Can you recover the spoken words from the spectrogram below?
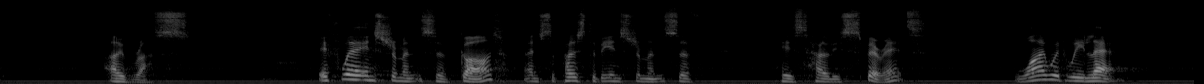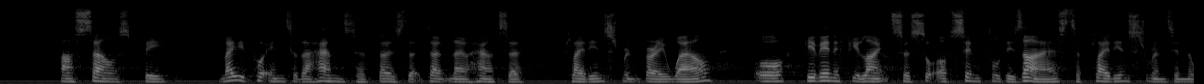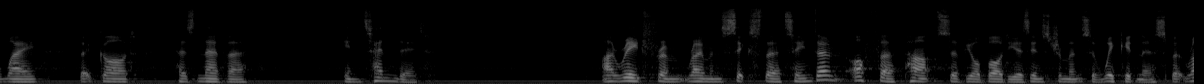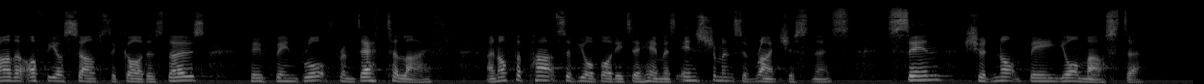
over us. If we're instruments of God and supposed to be instruments of His Holy Spirit, why would we let ourselves be maybe put into the hands of those that don't know how to play the instrument very well, or give in, if you like, to sort of sinful desires to play the instrument in the way that God has never intended? I read from Romans 6:13, don't offer parts of your body as instruments of wickedness, but rather offer yourselves to God as those who've been brought from death to life, and offer parts of your body to him as instruments of righteousness. Sin should not be your master,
